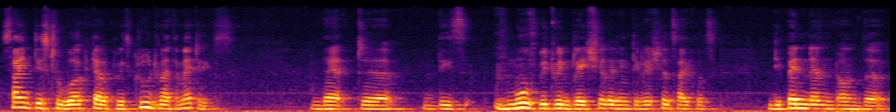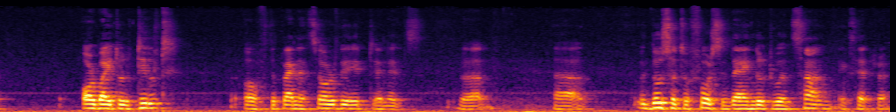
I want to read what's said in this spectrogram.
scientist who worked out with crude mathematics that uh, these move between glacial and interglacial cycles dependent on the orbital tilt of the planet's orbit and its uh, uh, those sorts of forces, the angle towards sun, etc.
